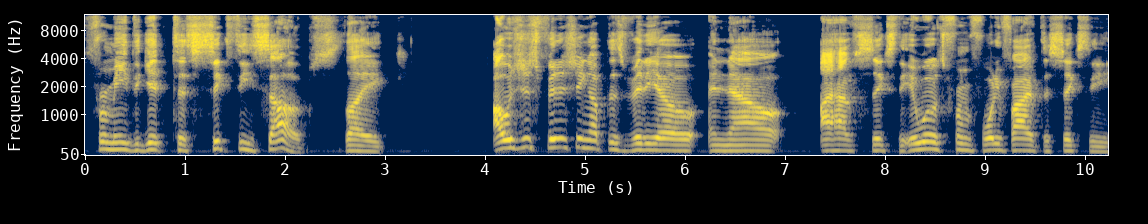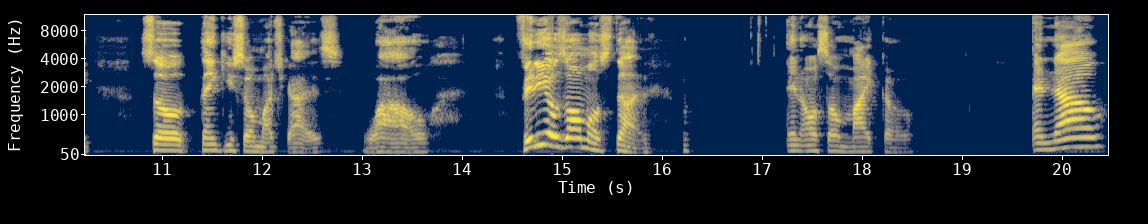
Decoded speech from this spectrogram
for me to get to 60 subs. Like I was just finishing up this video and now I have 60. It was from 45 to 60. So thank you so much guys. Wow. Video's almost done. And also Maiko. And now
